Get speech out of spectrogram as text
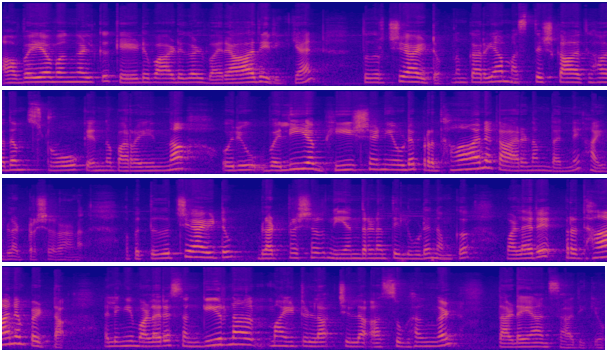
അവയവങ്ങൾക്ക് കേടുപാടുകൾ വരാതിരിക്കാൻ തീർച്ചയായിട്ടും നമുക്കറിയാം മസ്തിഷ്കാഘാതം സ്ട്രോക്ക് എന്ന് പറയുന്ന ഒരു വലിയ ഭീഷണിയുടെ പ്രധാന കാരണം തന്നെ ഹൈ ബ്ലഡ് പ്രഷറാണ് അപ്പോൾ തീർച്ചയായിട്ടും ബ്ലഡ് പ്രഷർ നിയന്ത്രണത്തിലൂടെ നമുക്ക് വളരെ പ്രധാനപ്പെട്ട അല്ലെങ്കിൽ വളരെ സങ്കീർണമായിട്ടുള്ള ചില അസുഖങ്ങൾ തടയാൻ സാധിക്കും.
